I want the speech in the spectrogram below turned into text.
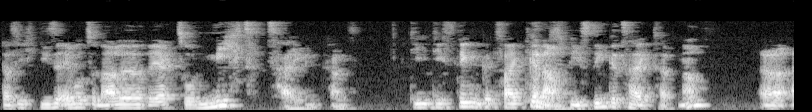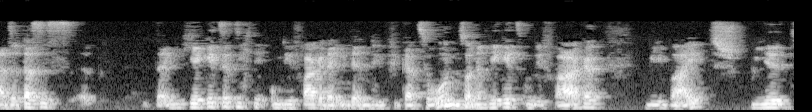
dass ich diese emotionale Reaktion nicht zeigen kann. Die, die Sting gezeigt hat. Genau, die Sting gezeigt hat. Ne? Äh, also das ist hier geht es jetzt nicht um die Frage der Identifikation, sondern hier geht es um die Frage, wie weit spielt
